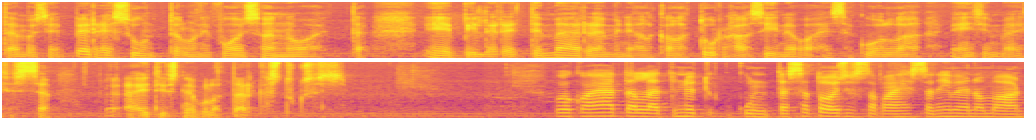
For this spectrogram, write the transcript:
tämmöiseen perhesuunnitteluun, niin voin sanoa, että e-pillereiden määrääminen alkaa olla turhaa siinä vaiheessa, kun ollaan ensimmäisessä äitiysneuvolatarkastuksessa. Voiko ajatella, että nyt kun tässä toisessa vaiheessa nimenomaan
